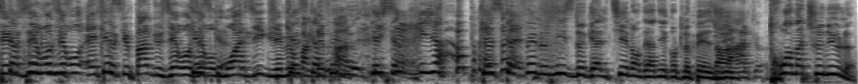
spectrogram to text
C'est le fait le 0-0. Nice Est-ce que tu parles du qu'est-ce 0-0 que- moisi que j'ai vu au Parc des fait Princes Il qu'a- rien Qu'est-ce qu'a fait le Nice de Galtier l'an dernier contre le PSG arrête. Trois matchs nuls.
